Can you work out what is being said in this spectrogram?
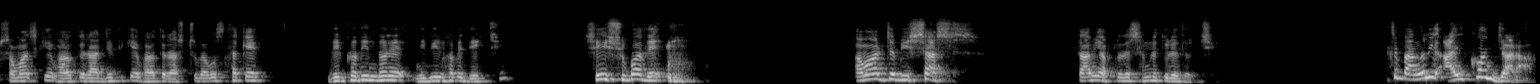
সমাজকে, ভারতের রাজনীতিকে, ভারতের রাষ্ট্র ব্যবস্থাকে দীর্ঘদিন ধরে নিবিড়ভাবে দেখছি। সেই সুবাদে আমার যে বিশ্বাস, তা আমি আপনাদের সামনে তুলে ধরছি। আচ্ছা বাঙালি আইকন যারা,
